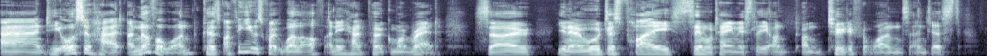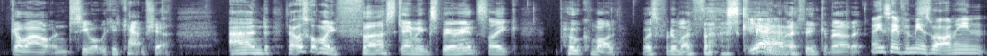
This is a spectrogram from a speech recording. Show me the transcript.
And he also had another one because I think he was quite well off, and he had Pokemon Red. So you know, we'll just play simultaneously on on two different ones and just go out and see what we could capture. And that was what my first game experience. Like Pokemon was probably my first game Yeah. when I think about it. I think same for me as well. I mean,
